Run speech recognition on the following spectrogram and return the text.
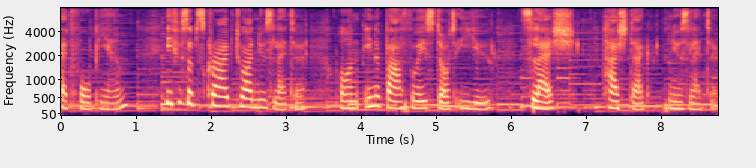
at 4 pm if you subscribe to our newsletter on innerpathways.eu slash hashtag newsletter.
